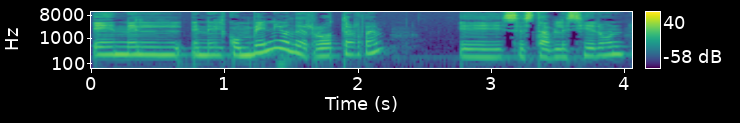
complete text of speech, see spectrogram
En el, en el convenio de Rotterdam eh, se establecieron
